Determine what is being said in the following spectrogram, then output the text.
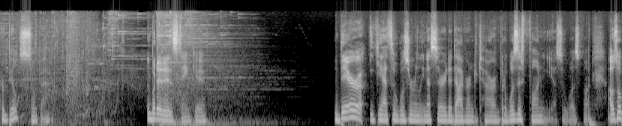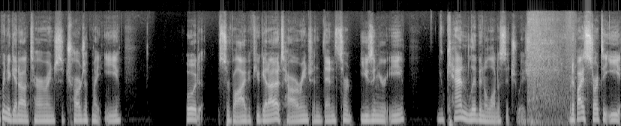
Her build's so bad. But it is tanky. There, yes, it wasn't really necessary to dive under tower, but it was it fun? Yes, it was fun. I was hoping to get out of tower range to charge up my E. Would survive. If you get out of tower range and then start using your E, you can live in a lot of situations. But if I start to E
